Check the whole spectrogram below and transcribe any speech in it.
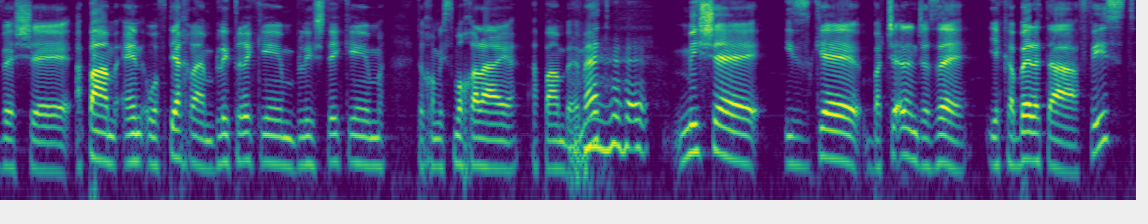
ושהפעם אין, הוא הבטיח להם בלי טריקים, בלי שטיקים, אתם יכולים לסמוך עליי הפעם באמת. מי שיזכה ב challenge הזה יקבל את ה feast,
